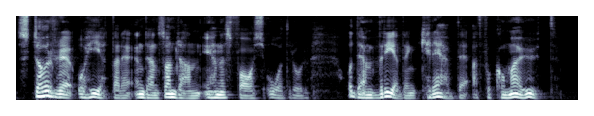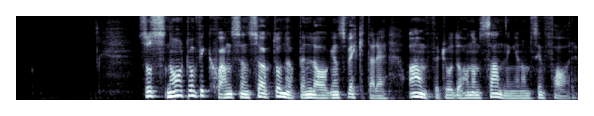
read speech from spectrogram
större och hetare än den som rann i hennes fars ådror och den vreden krävde att få komma ut. Så snart hon fick chansen sökte hon upp en lagens väktare och anförtrodde honom sanningen om sin far.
